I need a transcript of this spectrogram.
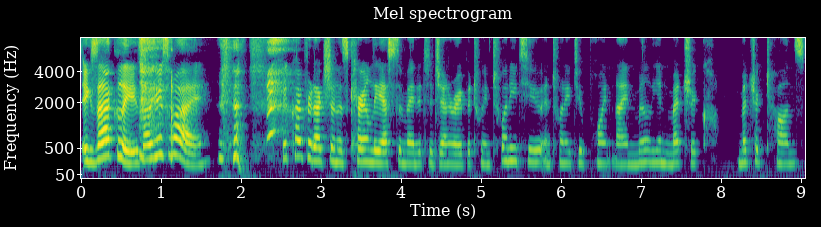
Exactly. So here's why. Bitcoin production is currently estimated to generate between 22 and 22.9 million metric metric tons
